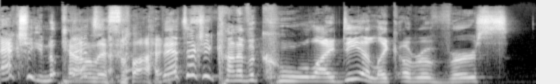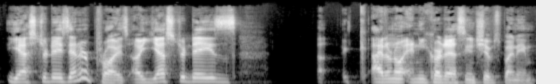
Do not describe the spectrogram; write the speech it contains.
Actually, you know, countless that's, lives. That's actually kind of a cool idea, like a reverse yesterday's Enterprise, a yesterday's. Uh, I don't know any Cardassian ships by name.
